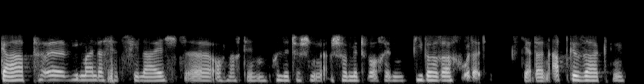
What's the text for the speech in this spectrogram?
gab, äh, wie man das jetzt vielleicht äh, auch nach dem politischen Aschermittwoch in Biberach oder ja dann abgesagten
